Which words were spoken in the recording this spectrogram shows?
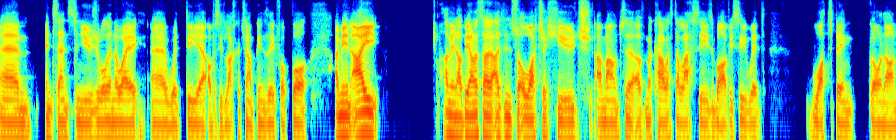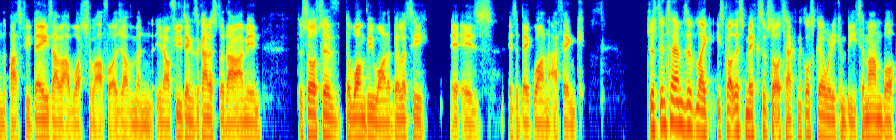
um, intense than usual in a way uh, with the uh, obviously lack of Champions League football. I mean, I I mean, I'll be honest, I, I, didn't sort of watch a huge amount of Mac Allister last season, but obviously with what's been going on the past few days, I've, I've, watched a lot of footage of him, and you know, a few things that kind of stood out. I mean, the sort of the one v one ability is is a big one. I think, just in terms of like he's got this mix of sort of technical skill where he can beat a man, but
